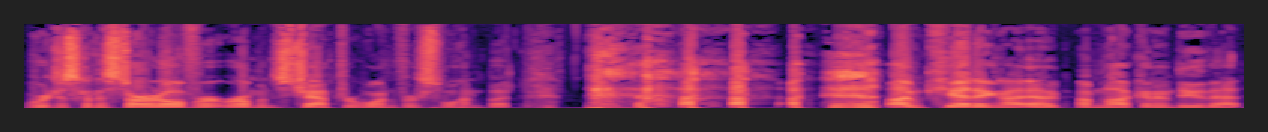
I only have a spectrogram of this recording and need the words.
we are just going to start over at Romans chapter one, verse one, but. I'm kidding. I, am not going to do that.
